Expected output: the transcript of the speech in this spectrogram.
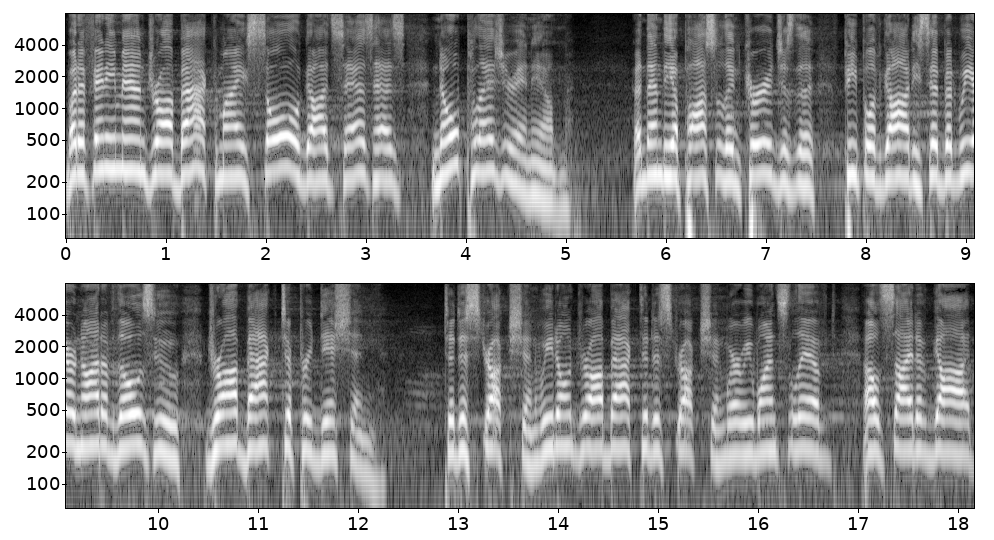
But if any man draw back, my soul, God says, has no pleasure in him. And then the apostle encourages the people of God. He said, But we are not of those who draw back to perdition to destruction. We don't draw back to destruction where we once lived outside of God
